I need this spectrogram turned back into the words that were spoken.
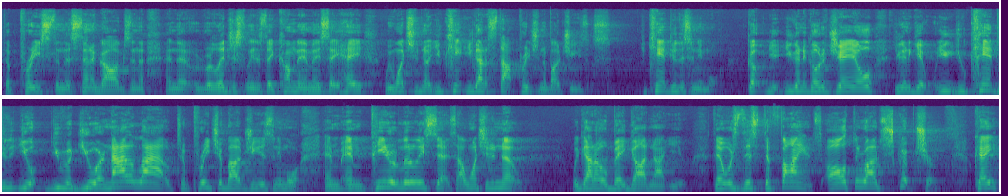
the priests and the synagogues and the, and the religious leaders, they come to him and they say, Hey, we want you to know you can't, you got to stop preaching about Jesus. You can't do this anymore. Go, you, are going to go to jail. You're going to get, you, you can't do, you, you, you are not allowed to preach about Jesus anymore. And, and Peter literally says, I want you to know, we got to obey God, not you. There was this defiance all throughout Scripture okay?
